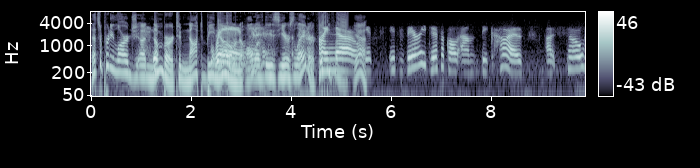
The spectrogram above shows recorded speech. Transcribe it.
That's a pretty large uh, number to not be known all of these years later. 55, I know. Yeah. It's, it's very difficult um, because uh, so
